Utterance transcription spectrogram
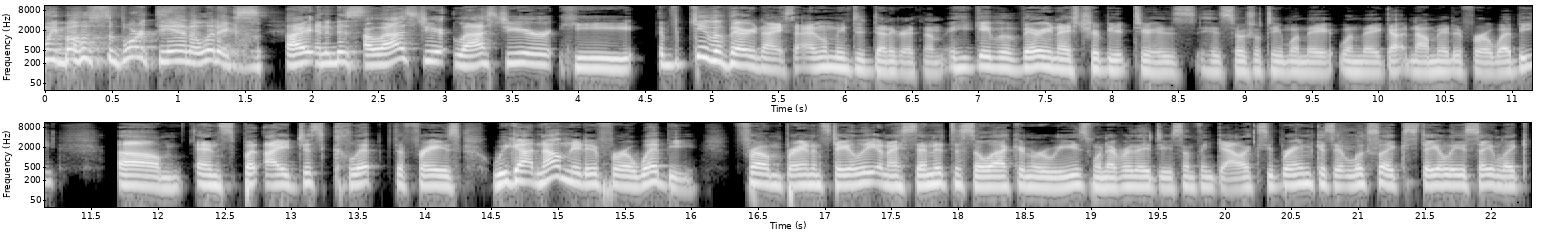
we both support the analytics I and it is Uh, last year, last year he gave a very nice. I don't mean to denigrate them. He gave a very nice tribute to his his social team when they when they got nominated for a Webby. Um, and but I just clipped the phrase "We got nominated for a Webby" from Brandon Staley, and I send it to Solak and Ruiz whenever they do something Galaxy Brain because it looks like Staley is saying like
